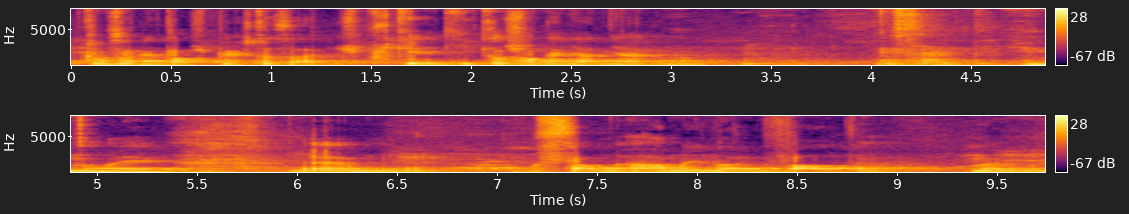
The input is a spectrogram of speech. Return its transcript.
estamos a orientá-los para estas áreas, porque é aqui que eles vão ganhar dinheiro, não, Exato. não é? Um, se há, uma, há uma enorme falta, é?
